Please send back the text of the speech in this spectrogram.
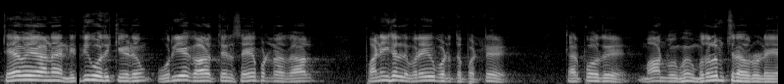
தேவையான நிதி ஒதுக்கீடும் உரிய காலத்தில் செய்யப்பட்டதால் பணிகள் விரைவுபடுத்தப்பட்டு தற்போது மாண்புமிகு முதலமைச்சர் அவருடைய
